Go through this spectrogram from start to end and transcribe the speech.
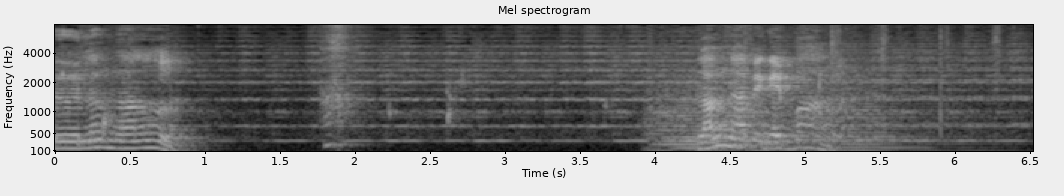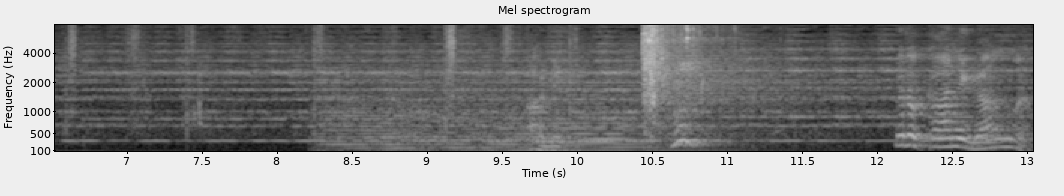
ตื่นแล้วงั้นเหรอหลังงานเป็นไงบ้างล่ะเอานี่ไม่ต้องการอย่างนั้นเหรอ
